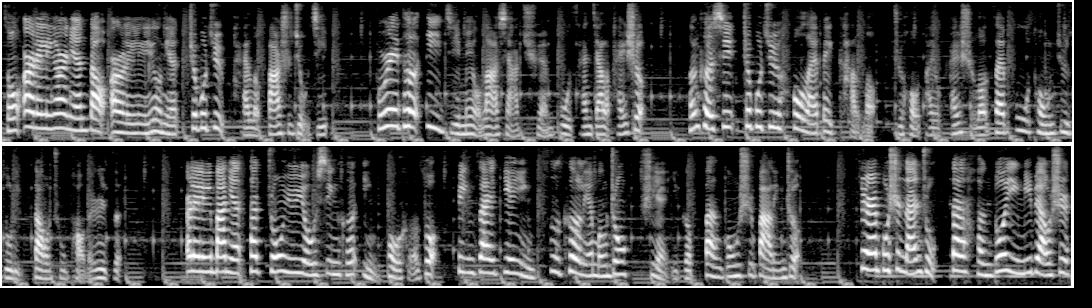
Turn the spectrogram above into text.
从2002年到2006年，这部剧拍了89集，普瑞特一集没有落下，全部参加了拍摄。很可惜，这部剧后来被砍了。之后，他又开始了在不同剧组里到处跑的日子。二零零八年，他终于有幸和影后合作，并在电影《刺客联盟》中饰演一个办公室霸凌者。虽然不是男主，但很多影迷表示，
